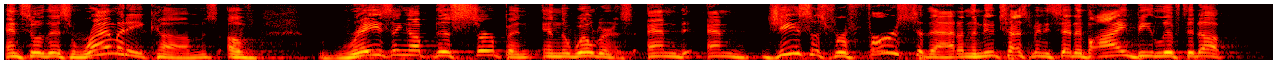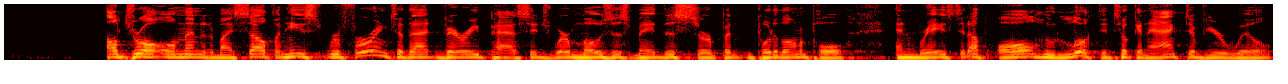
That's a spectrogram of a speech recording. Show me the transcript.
And so this remedy comes of raising up this serpent in the wilderness. And, and Jesus refers to that in the New Testament. He said, If I be lifted up, I'll draw all men to myself. And he's referring to that very passage where Moses made this serpent and put it on a pole and raised it up. All who looked, it took an act of your will,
